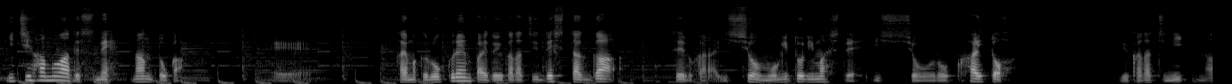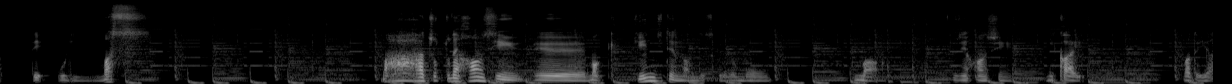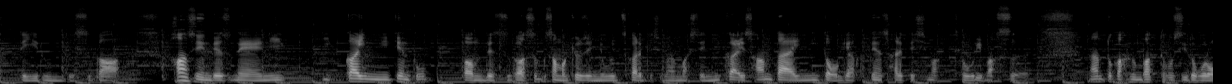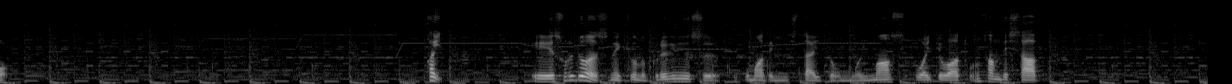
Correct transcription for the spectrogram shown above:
日ハムはですね、なんとかえー、開幕6連敗という形でしたが、西武から1勝もぎ取りまして、1勝6敗という形になっております。まあ、ちょっとね、阪神、えー、まあ、現時点なんですけれども、今、巨人、阪神2回までやっているんですが、阪神ですね、1回に2点取ったんですが、すぐさま巨人に追いつかれてしまいまして、2回3対2と逆転されてしまっております。なんとか踏ん張ってほしいところ。はい。えー、それではですね、今日のプレーニュース、ここまでにしたいと思います。お相手はトンさんでした。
